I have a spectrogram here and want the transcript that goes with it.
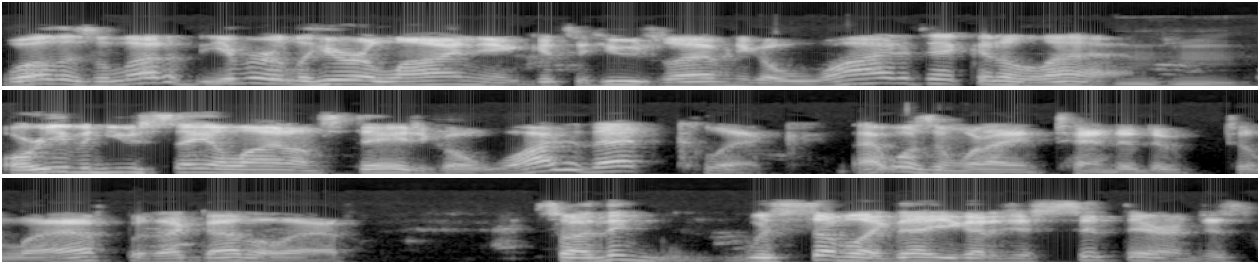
Well, there's a lot of. You ever hear a line and it gets a huge laugh, and you go, "Why did that get a laugh?" Mhm. Or even you say a line on stage, you go, "Why did that click? That wasn't what I intended to, to laugh, but that got a laugh." So I think with stuff like that, you got to just sit there and just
